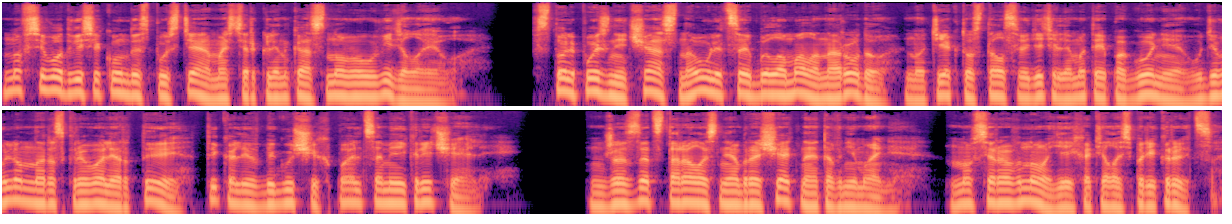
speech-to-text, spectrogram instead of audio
но всего две секунды спустя мастер клинка снова увидела его. В столь поздний час на улице было мало народу, но те, кто стал свидетелем этой погони, удивленно раскрывали рты, тыкали в бегущих пальцами и кричали. Джазет старалась не обращать на это внимания, но все равно ей хотелось прикрыться.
